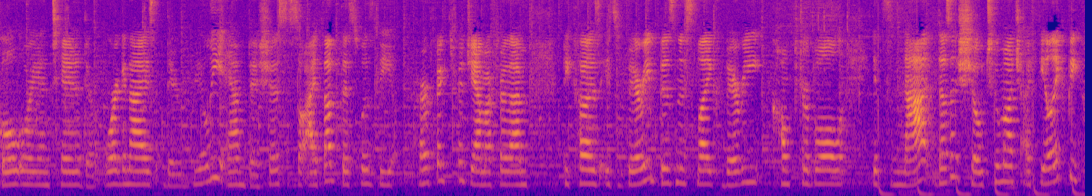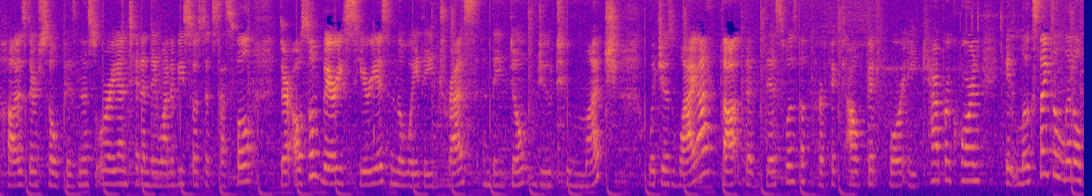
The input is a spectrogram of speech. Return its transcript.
goal oriented, they're organized, they're really ambitious. So I thought this was the perfect pajama for them because it's very business-like, very comfortable. It's not, doesn't show too much. I feel like because they're so business oriented and they want to be so successful, they're also very serious in the way they dress and they don't do too much, which is why I thought that this was the perfect outfit for a Capricorn. It looks like a little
